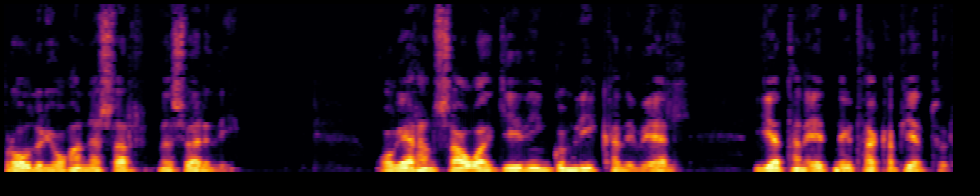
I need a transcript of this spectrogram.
bróður Jóhannessar, með sverði. Og er hann sá að gýðingum líkaði vel, létt hann einnig taka pétur.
